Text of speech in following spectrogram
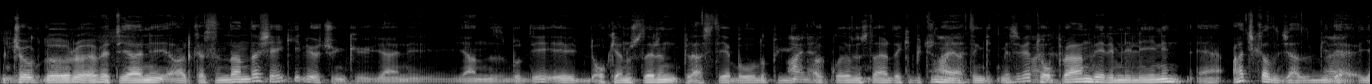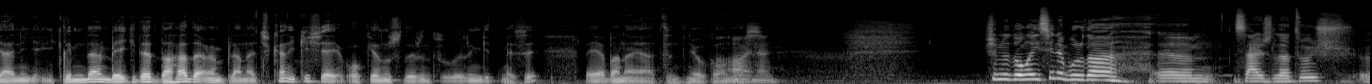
iyi Çok oldu. doğru evet yani arkasından da şey geliyor çünkü yani yalnız bu değil e, okyanusların plastiğe boğulup Aynen. okyanuslardaki bütün Aynen. hayatın gitmesi ve Aynen. toprağın verimliliğinin yani e, aç kalacağız bir evet. de yani iklimden belki de daha da ön plana çıkan iki şey okyanusların suların gitmesi ve yaban hayatın yok olması. Aynen. Şimdi dolayısıyla burada e, Serge Latouche e,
